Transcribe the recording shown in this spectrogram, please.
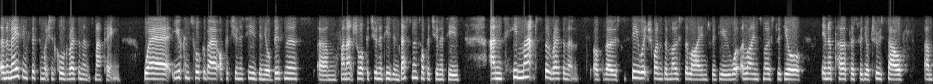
an amazing system which is called resonance mapping, where you can talk about opportunities in your business, um, financial opportunities, investment opportunities, and he maps the resonance of those to see which ones are most aligned with you, what aligns most with your inner purpose, with your true self, um,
